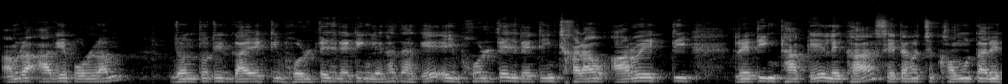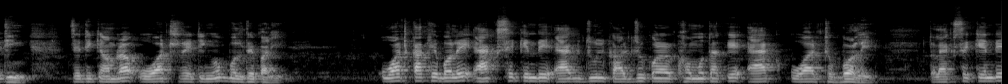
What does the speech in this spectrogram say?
আমরা আগে পড়লাম, যন্ত্রটির গায়ে একটি ভোল্টেজ রেটিং লেখা থাকে। এই ভোল্টেজ রেটিং ছাড়াও আরও একটি রেটিং থাকে লেখা, সেটা হচ্ছে ক্ষমতা রেটিং, যেটিকে আমরা ওয়াট রেটিংও বলতে পারি। ওয়াট কাকে বলে? এক সেকেন্ডে এক জুল কার্য করার ক্ষমতাকে এক ওয়াট বলে। তাহলে এক সেকেন্ডে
